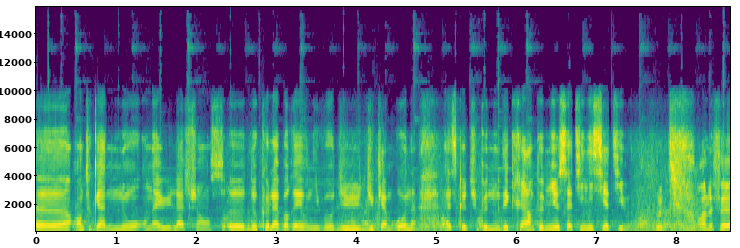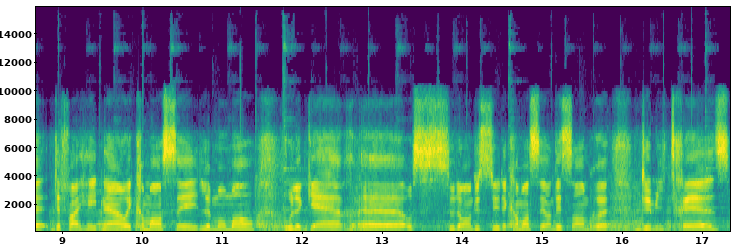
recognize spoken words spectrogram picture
en tout cas, nous, on a eu la chance de collaborer au niveau du, du Cameroun. Est-ce que tu peux nous décrire un peu mieux cette initiative? Oui. En effet, Defy Hate Now est commencé le moment où la guerre euh, au Soudan du Sud a commencé en décembre 2013,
